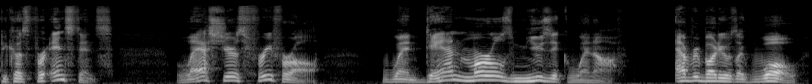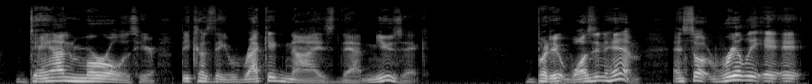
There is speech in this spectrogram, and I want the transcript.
Because, for instance, last year's free for all, when Dan Murrell's music went off, everybody was like, whoa, Dan Murrell is here because they recognized that music, but it wasn't him. And so it really it, it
